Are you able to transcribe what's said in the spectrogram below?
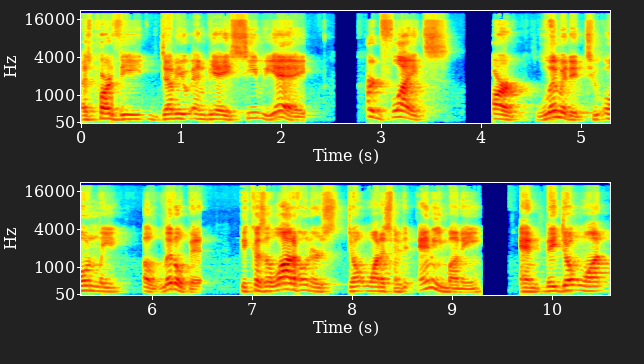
as part of the WNBA CBA, chartered flights are limited to only a little bit because a lot of owners don't want to spend any money and they don't want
